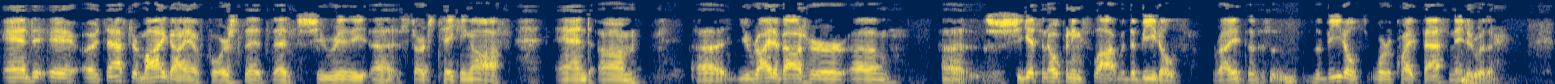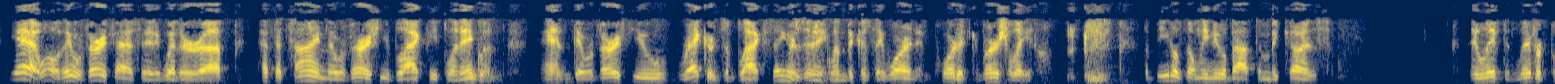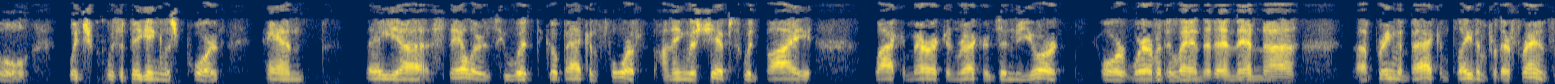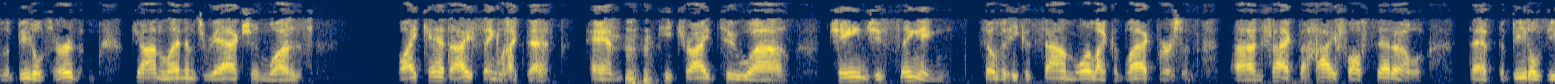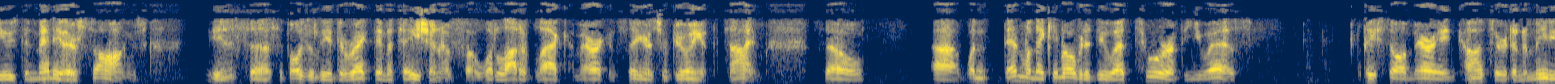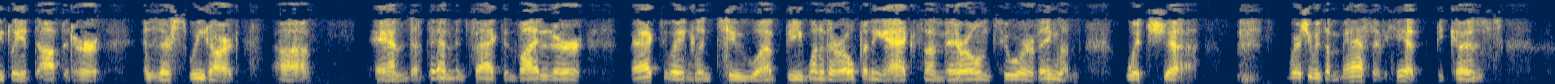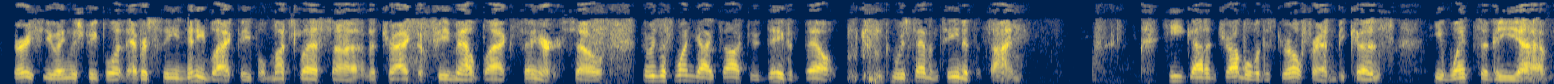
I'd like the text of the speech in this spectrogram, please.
And it, it's after My Guy, of course, that that she really uh, starts taking off. And um, uh, you write about her. Um, uh, she gets an opening slot with the Beatles, right? The, the Beatles were quite fascinated with her. Yeah, well, they were very fascinated with her. Uh, at the time, there were very few black people in England, and there were very few records of black singers in England because they weren't imported commercially. the Beatles only knew about them because they lived in Liverpool, which was a big English port, and they uh, sailors who would go back and forth on English ships would buy black American records in New York or wherever they landed, and then uh, uh, bring them back and play them for their friends. And the Beatles heard them. John Lennon's reaction was, "Why can't I sing like that?" And he tried to uh, change his singing so that he could sound more like a black person. Uh, in fact, the high falsetto that the Beatles used in many of their songs is uh, supposedly a direct imitation of uh, what a lot of black American singers were doing at the time. So uh, when then when they came over to do a tour of the U.S., they saw Mary in concert and immediately adopted her as their sweetheart, uh, and then in fact invited her back to England to uh, be one of their opening acts on their own tour of England which uh, where she was a massive hit because very few English people had ever seen any black people, much less uh, an attractive female black singer. So there was this one guy I talked to, David Bell, who was 17 at the time. He got in trouble with his girlfriend because he went to the uh,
